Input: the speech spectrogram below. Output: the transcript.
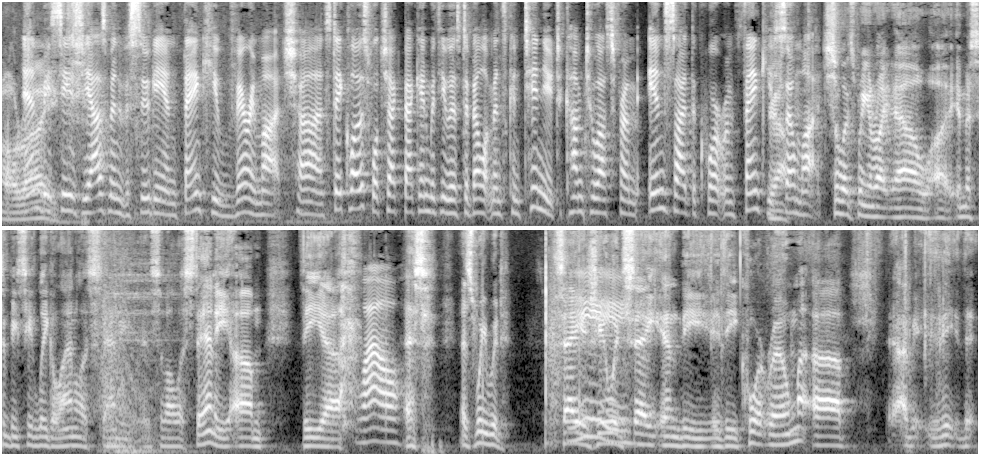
All right. NBC's Yasmin Vossoughian, thank you very much. Uh, stay close. We'll check back in with you as developments continue to come to us from inside the courtroom. Thank you Yeah. so much. So let's bring in right now uh, MSNBC legal analyst Danny Cevallos. Stanley, um, the uh, wow. as as we would say, as you would say in the the courtroom, uh, I mean, the, the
